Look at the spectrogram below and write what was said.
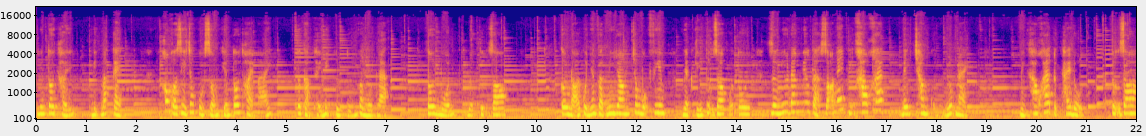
nhưng tôi thấy bị mắc kẹt. Không có gì trong cuộc sống khiến tôi thoải mái. Tôi cảm thấy bị tù túng và ngột ngạt. Tôi muốn được tự do. Câu nói của nhân vật Mi Young trong bộ phim Nhật ký tự do của tôi dường như đang miêu tả rõ nét những khao khát bên trong của mình lúc này. Mình khao khát được thay đổi, tự do,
